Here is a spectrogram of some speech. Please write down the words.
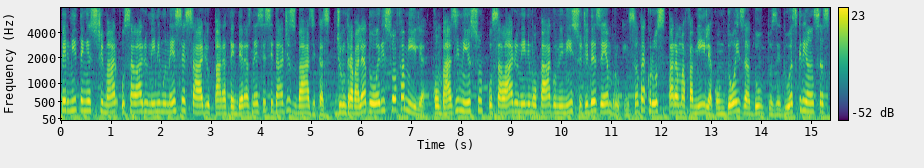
permitem estimar o salário mínimo necessário para atender às necessidades básicas de um trabalhador e sua família. Com base nisso, o salário mínimo pago no início de dezembro, em Santa Cruz, para uma família com dois adultos e duas crianças,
